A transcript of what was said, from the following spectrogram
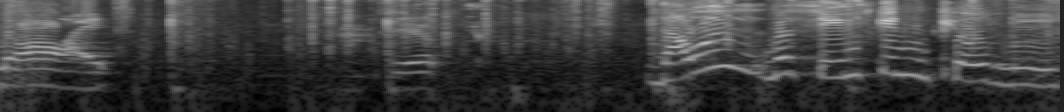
lot. Yep. That was the same skin who killed me.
